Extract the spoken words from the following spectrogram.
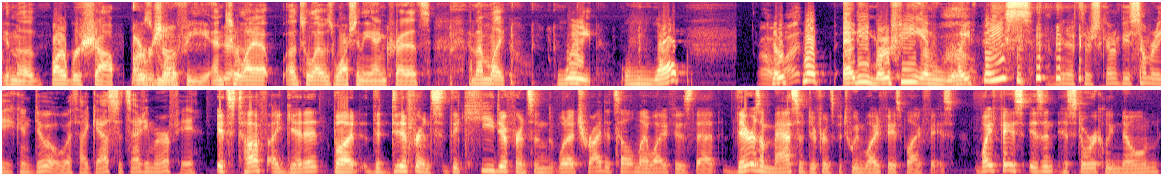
in the barber shop was Murphy until I until I was watching the end credits, and I'm like, wait, what? Oh, They what? put Eddie Murphy in whiteface? I mean, if there's going to be somebody you can do it with, I guess it's Eddie Murphy. it's tough, I get it, but the difference, the key difference, and what I try to tell my wife is that there is a massive difference between whiteface, blackface. Whiteface isn't historically known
